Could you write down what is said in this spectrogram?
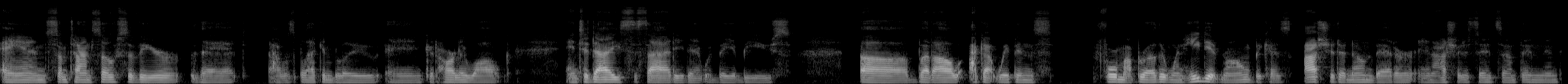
and sometimes so severe that I was black and blue and could hardly walk in today's society, that would be abuse. Uh, but I I got whippings for my brother when he did wrong because I should have known better and I should have said something and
